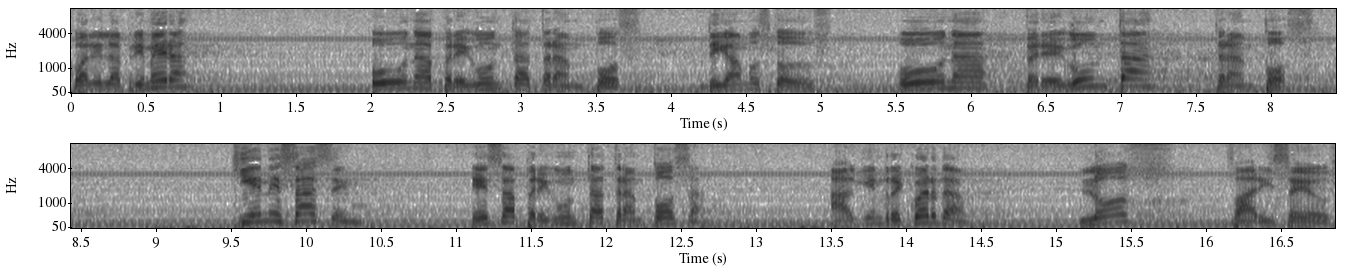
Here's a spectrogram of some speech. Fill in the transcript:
¿Cuál es la primera? Una pregunta tramposa. digamos todos, una pregunta tramposa. ¿Quiénes hacen esa pregunta tramposa? ¿Alguien recuerda? Los fariseos.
